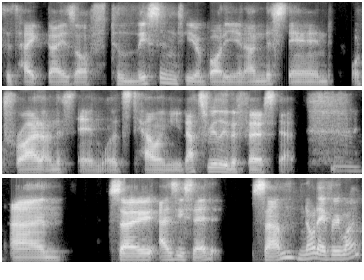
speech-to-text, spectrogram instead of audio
to take days off, to listen to your body and understand or try to understand what it's telling you. That's really the first step. Mm. Um, so, as you said, some, not everyone.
